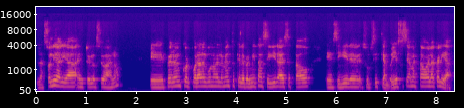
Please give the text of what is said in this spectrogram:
la solidaridad entre los ciudadanos, eh, pero incorporar algunos elementos que le permitan seguir a ese estado, eh, seguir subsistiendo. Y eso se llama estado de la calidad.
